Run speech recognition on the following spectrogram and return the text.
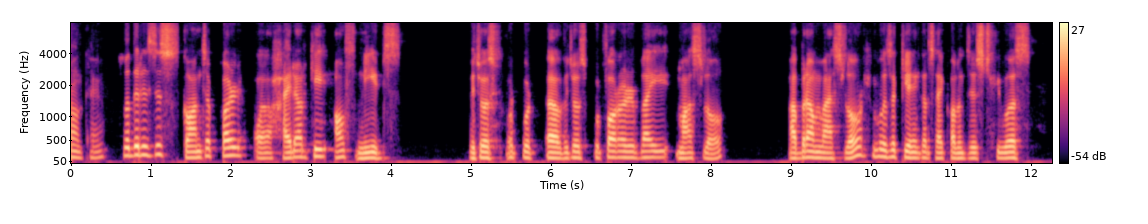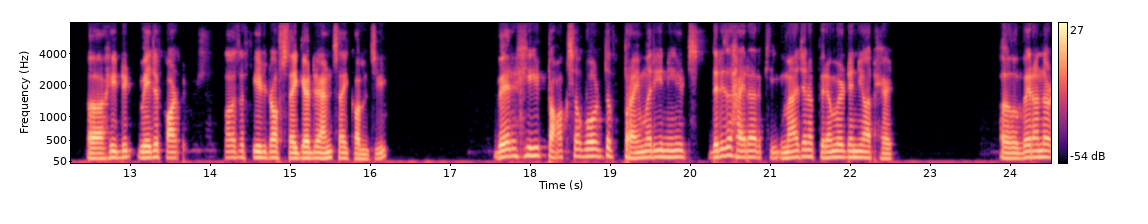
Okay So there is this concept called uh, hierarchy of needs, which was put, uh, which was put forward by Maslow, Abraham Maslow. He was a clinical psychologist. He was uh, he did major contribution for the field of psychiatry and psychology, where he talks about the primary needs. There is a hierarchy. Imagine a pyramid in your head, uh, where on the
